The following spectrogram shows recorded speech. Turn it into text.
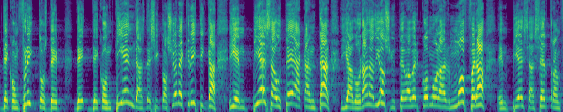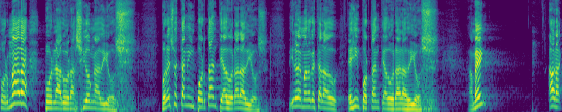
de conflictos, de, contiendas, de situaciones críticas. Y empieza usted a cantar y adorar a Dios. Y usted va a ver cómo la atmósfera empieza a ser transformada por la adoración a Dios. Por eso es tan importante adorar a Dios. Dile al hermano que está al lado, es importante adorar a Dios. Amén. Ahora,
